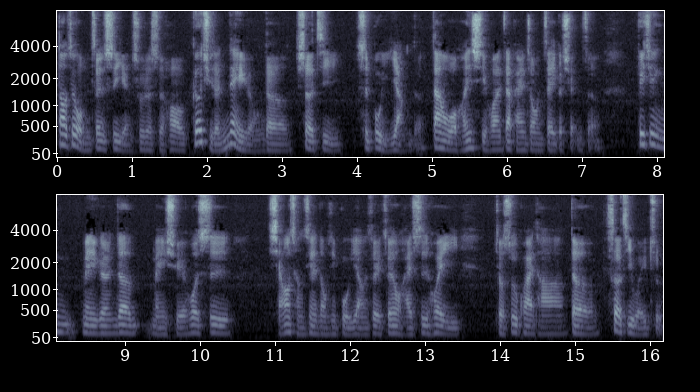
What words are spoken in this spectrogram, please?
到最后我们正式演出的时候，歌曲的内容的设计是不一样的。但我很喜欢在排练中这一个选择，毕竟每个人的美学或是想要呈现的东西不一样，所以最后还是会以九十五块它的设计为主。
